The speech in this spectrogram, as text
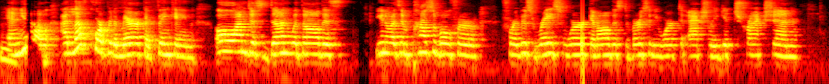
Mm. And you know, I left corporate America thinking, "Oh, I'm just done with all this. You know, it's impossible for for this race work and all this diversity work to actually get traction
